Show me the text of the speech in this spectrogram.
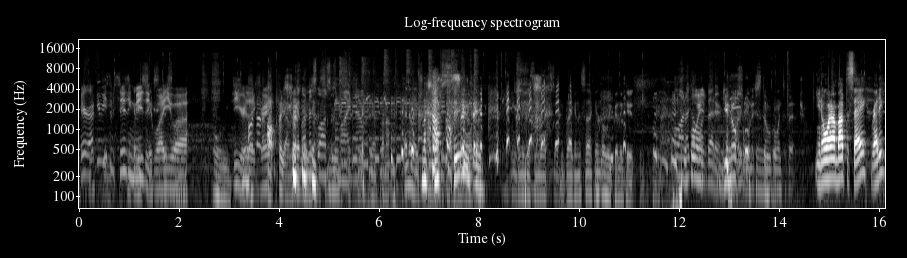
Here, I'll give you some soothing music while you uh Holy do your shit. thing, Oh, please. Yeah, I'm Jack. Lemons lost his mind now. Uh, Anyways, That's I'm gonna get some notes. I'll be back in a second. probably gonna get some Hold on, I got one better. You know someone is still going to bed. You know what I'm about to say? Ready?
